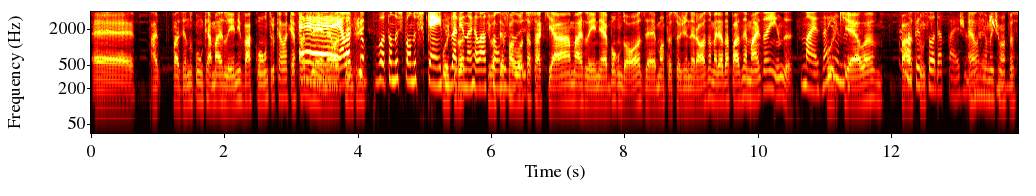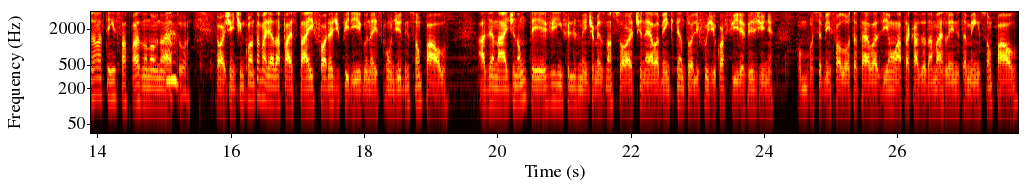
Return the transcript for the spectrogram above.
é, fazendo com que a Marlene vá contra o que ela quer fazer, é, né? ela, sempre. fica botando os panos quentes Porque ali na relação Se você falou, dois. Tatá, que a Marlene é bondosa, é uma pessoa generosa, a Maria da Paz é mais ainda. Mais ainda. Porque ela é uma faz com pessoa da paz, não é ela realmente é uma pessoa, ela tem essa paz no nome, não é à toa. Ó, gente, enquanto a Maria da Paz tá aí fora de perigo, né, escondida em São Paulo, a Zenaide não teve, infelizmente, a mesma sorte, né? Ela bem que tentou ali fugir com a filha, Virgínia. Como você bem falou, Tata, elas iam lá pra casa da Marlene também em São Paulo.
